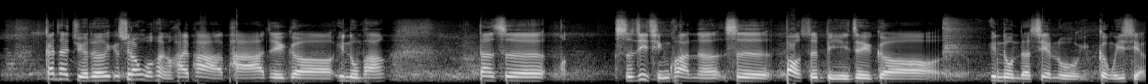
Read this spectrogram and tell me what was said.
刚才觉得虽然我很害怕爬这个运动攀，但是实际情况呢是暴食比这个运动的线路更危险。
